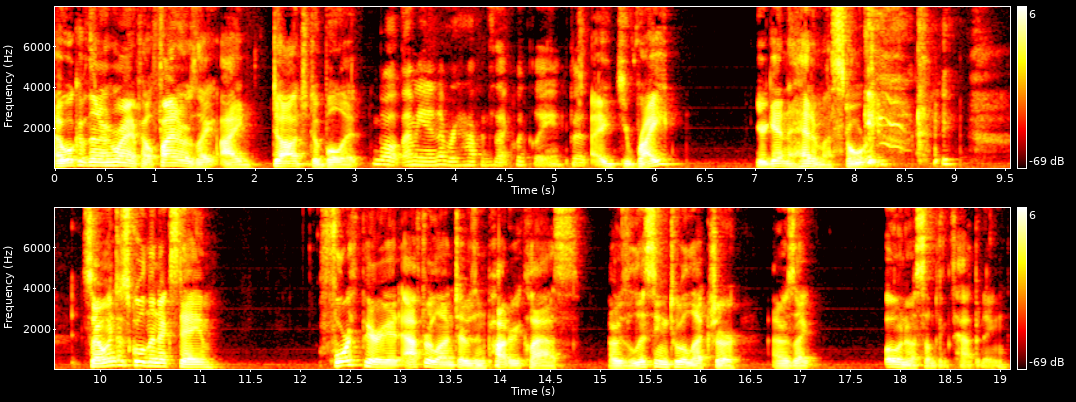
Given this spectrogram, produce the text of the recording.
I woke up the next morning. I felt fine. I was like, I dodged a bullet. Well, I mean, it never happens that quickly, but I, you right? You're getting ahead of my story. so I went to school the next day. Fourth period, after lunch, I was in pottery class. I was listening to a lecture. I was like, oh no, something's happening.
